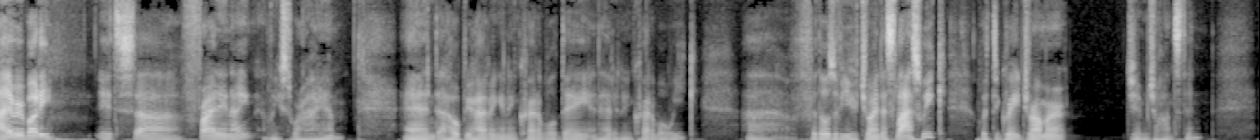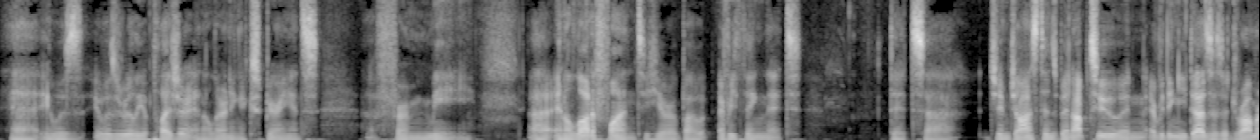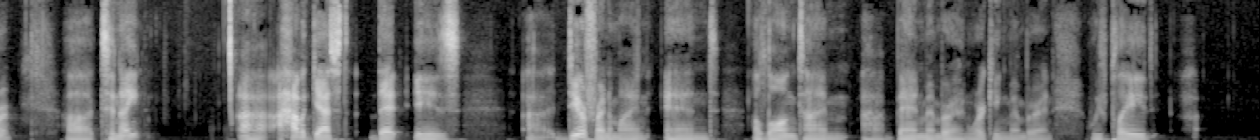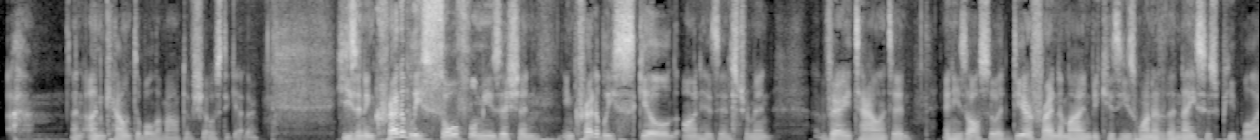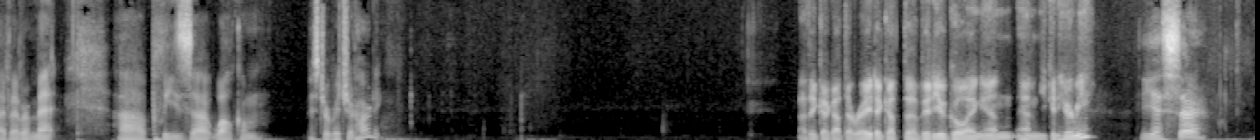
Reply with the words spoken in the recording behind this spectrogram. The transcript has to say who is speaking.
Speaker 1: Hi, everybody. It's uh, Friday night, at least where I am, and I hope you're having an incredible day and had an incredible week. Uh, for those of you who joined us last week with the great drummer Jim Johnston, uh, it was it was really a pleasure and a learning experience uh, for me, uh, and a lot of fun to hear about everything that that uh, Jim Johnston's been up to and everything he does as a drummer. Tonight, I have a guest that is a dear friend of mine and a longtime uh, band member and working member, and we've played uh, an uncountable amount of shows together. He's an incredibly soulful musician, incredibly skilled on his instrument, very talented, and he's also a dear friend of mine because he's one of the nicest people I've ever met. Uh, please uh, welcome Mr. Richard Harding.
Speaker 2: I think I got that right. I got the video going and and you can hear me?
Speaker 1: Yes, sir.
